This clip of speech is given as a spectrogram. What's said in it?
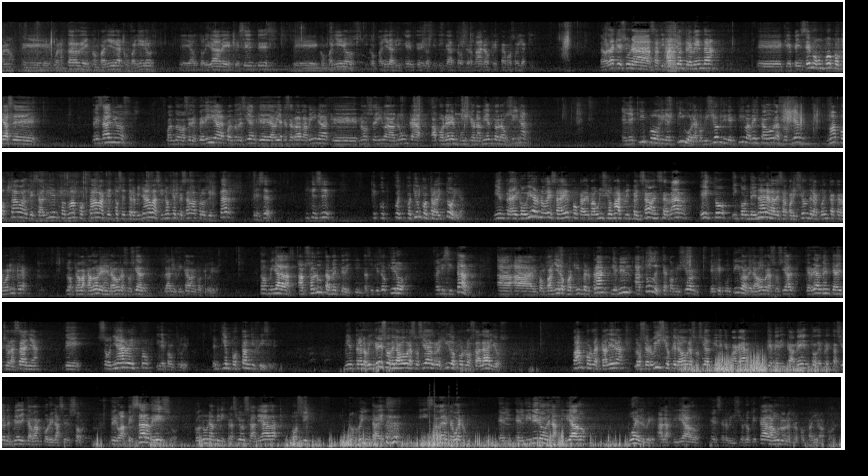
Bueno, eh, buenas tardes, compañeras, compañeros, eh, autoridades presentes, eh, compañeros y compañeras dirigentes de los sindicatos hermanos que estamos hoy aquí. La verdad que es una satisfacción tremenda que pensemos un poco que hace tres años, cuando se despedía, cuando decían que había que cerrar la mina, que no se iba nunca a poner en funcionamiento la usina, el equipo directivo, la comisión directiva de esta obra social no apostaba al desaliento, no apostaba que esto se terminaba, sino que empezaba a proyectar crecer. Fíjense qué cuestión contradictoria. Mientras el gobierno de esa época de Mauricio Macri pensaba en cerrar esto y condenar a la desaparición de la cuenca carbonífera, los trabajadores en la obra social planificaban construir esto. Dos miradas absolutamente distintas. Así que yo quiero felicitar al compañero Joaquín Bertrán y en él a toda esta comisión ejecutiva de la obra social que realmente ha hecho la hazaña de soñar esto y de construirlo en tiempos tan difíciles. Mientras los ingresos de la obra social regidos por los salarios van por la escalera, los servicios que la obra social tiene que pagar de medicamentos, de prestaciones médicas van por el ascensor. Pero a pesar de eso, con una administración saneada, o sí, nos brinda esto. Y saber que, bueno, el, dinero del afiliado vuelve al afiliado el servicio, lo que cada uno de nuestros compañeros aporta.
